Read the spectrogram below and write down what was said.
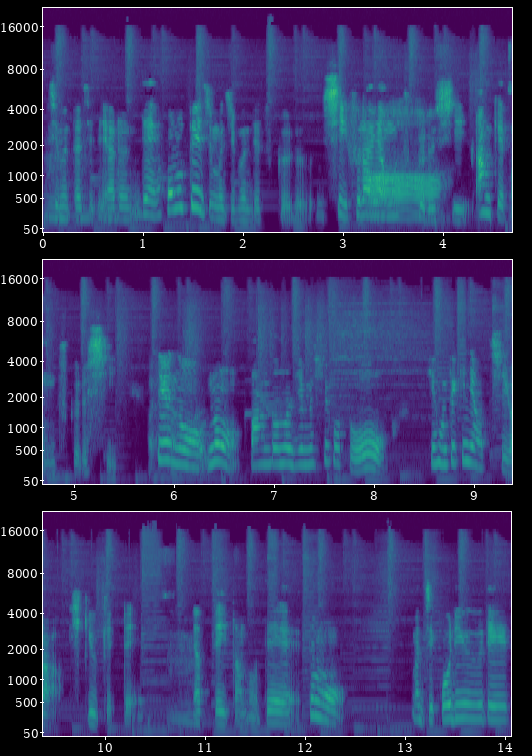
自分たちでやるんで、ホームページも自分で作るし、フライヤーも作るし、アンケートも作るし、っていうののバンドの事務仕事を基本的には私が引き受けてやっていたので、でも、まあ、自己流でっ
